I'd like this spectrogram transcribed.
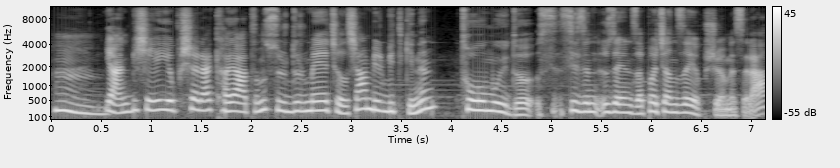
Hmm. Yani bir şeye yapışarak hayatını sürdürmeye çalışan bir bitkinin tohumuydu. Sizin üzerinize paçanıza yapışıyor mesela.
